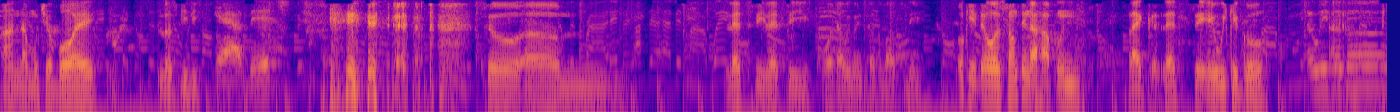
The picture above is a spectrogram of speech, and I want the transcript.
and I'm with your boy Los Giddy. Yeah, bitch. so um, let's see, let's see, what are we going to talk about today? Okay, there was something that happened like let's say a week ago A week ago.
